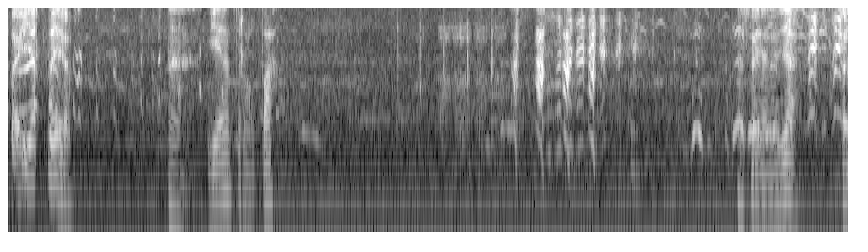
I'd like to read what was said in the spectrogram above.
Paiyak na yun. Ah, yan ang tropa. Nasaya na siya.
